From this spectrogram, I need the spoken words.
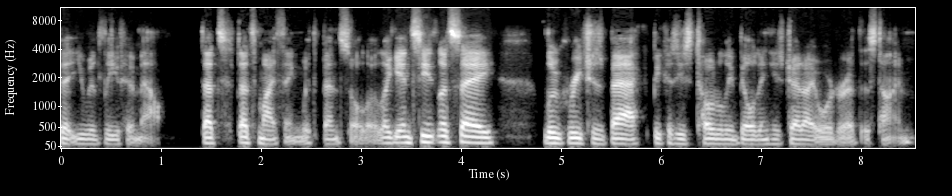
that you would leave him out. That's that's my thing with Ben Solo. Like in see, let's say Luke reaches back because he's totally building his Jedi Order at this time.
